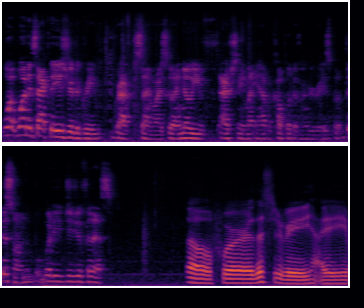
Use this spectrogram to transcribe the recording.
What what exactly is your degree, graphic design wise? Because I know you've actually might have a couple of different degrees, but this one, what did you do for this? So for this degree, I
